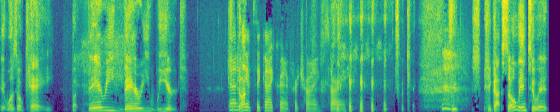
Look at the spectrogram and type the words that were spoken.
it was okay, but very very weird. She Gotta got give the guy credit for trying. Sorry. it's okay. She she got so into it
